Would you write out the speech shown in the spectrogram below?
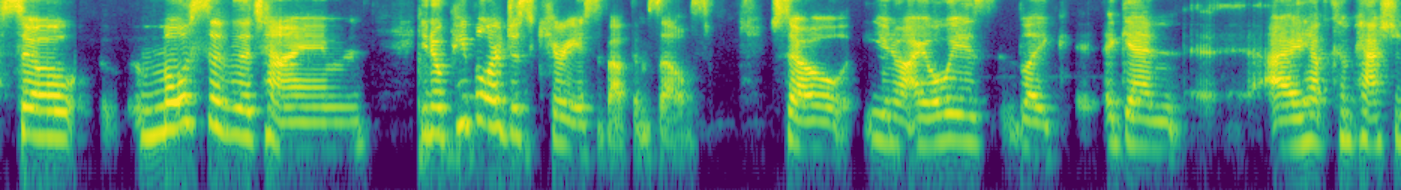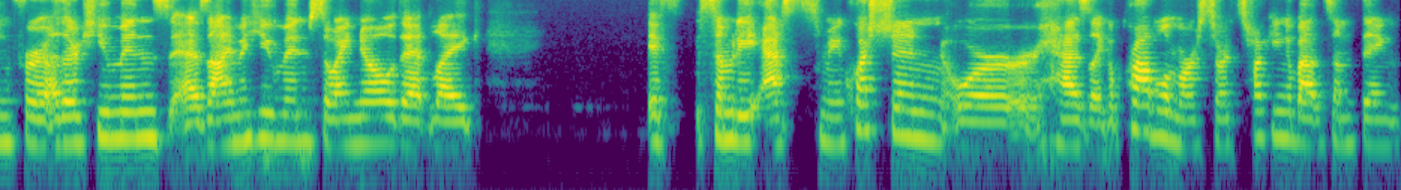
so most of the time, you know, people are just curious about themselves. So, you know, I always like again, I have compassion for other humans as I'm a human. So I know that like if somebody asks me a question or has like a problem or starts talking about something,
